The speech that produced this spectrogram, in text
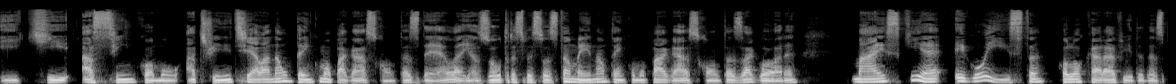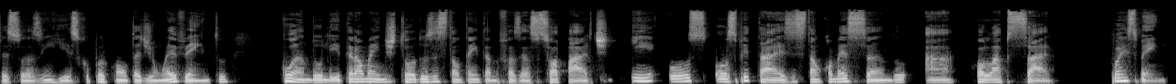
e que, assim como a Trinity, ela não tem como pagar as contas dela e as outras pessoas também não têm como pagar as contas agora, mas que é egoísta colocar a vida das pessoas em risco por conta de um evento, quando literalmente todos estão tentando fazer a sua parte e os hospitais estão começando a colapsar. Pois bem,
